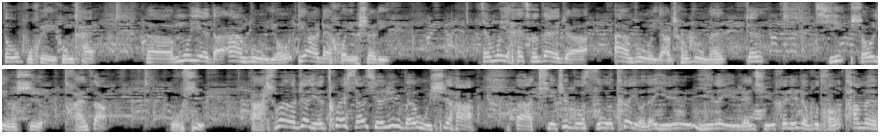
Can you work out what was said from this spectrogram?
都不会公开。呃，木叶的暗部由第二代火影设立，在木叶还存在着暗部养成部门，跟其首领是团藏武士。啊，说到这里，突然想起了日本武士哈，啊，铁之国所有特有的一一类人群和忍者不同，他们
